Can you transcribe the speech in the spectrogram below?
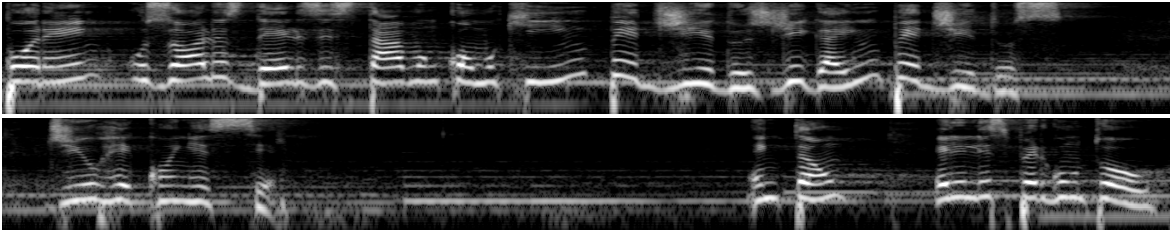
Porém, os olhos deles estavam como que impedidos, diga impedidos, de o reconhecer. Então, ele lhes perguntou:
